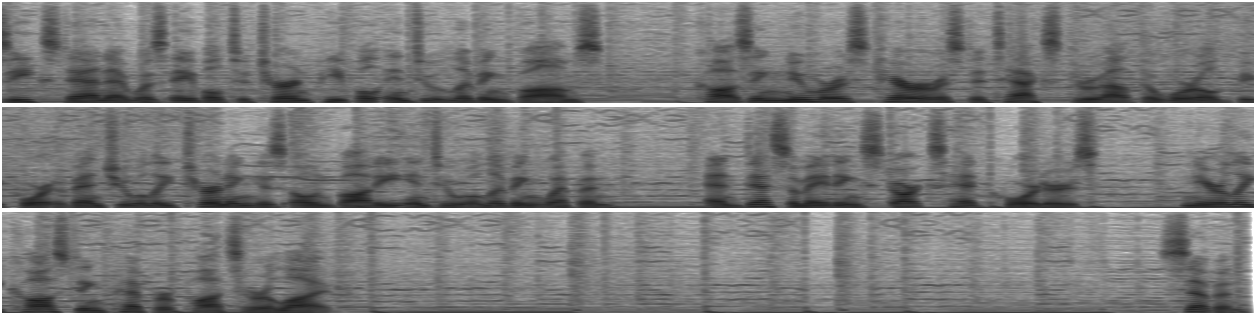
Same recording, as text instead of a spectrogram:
Zeke Stane was able to turn people into living bombs, causing numerous terrorist attacks throughout the world before eventually turning his own body into a living weapon, and decimating Stark's headquarters, nearly costing Pepper Potts her life. 7.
